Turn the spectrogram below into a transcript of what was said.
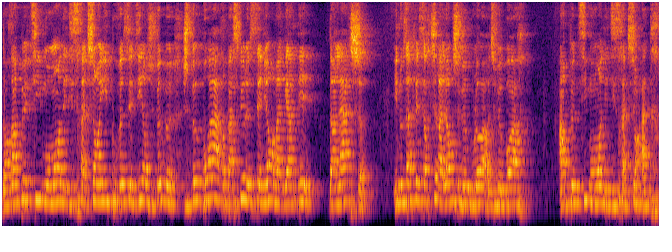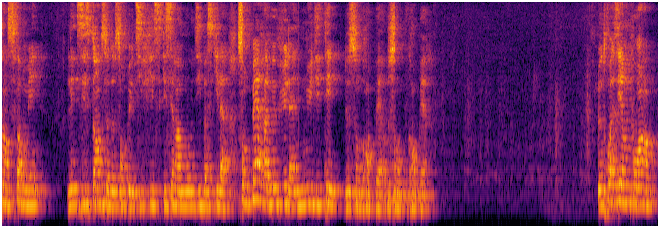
Dans un petit moment de distraction, il pouvait se dire, je veux, je veux boire parce que le Seigneur m'a gardé dans l'arche. Il nous a fait sortir, alors je veux boire. Je veux boire un petit moment de distraction a transformé l'existence de son petit-fils qui sera maudit parce qu'il a son père avait vu la nudité de son grand-père, de son grand-père. Le troisième point,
